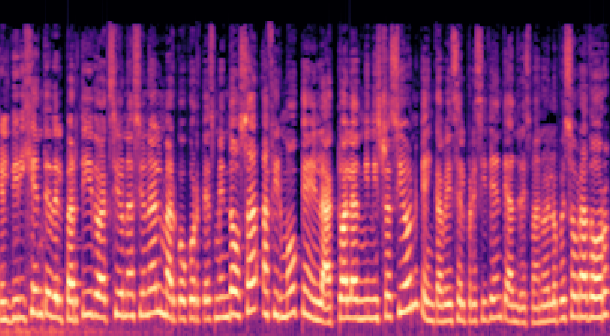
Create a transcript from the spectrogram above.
El dirigente del Partido Acción Nacional, Marco Cortés Mendoza, afirmó que en la actual administración que encabeza el presidente Andrés Manuel López Obrador,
